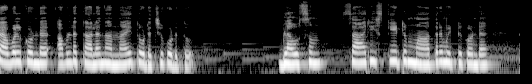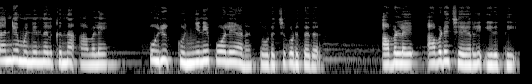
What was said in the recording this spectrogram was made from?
ടവൽ കൊണ്ട് അവളുടെ തല നന്നായി തുടച്ചു കൊടുത്തു. ബ്ലൗസും സാരി സ്കേട്ടും മാത്രം ഇട്ടുകൊണ്ട് തന്റെ മുന്നിൽ നിൽക്കുന്ന അവളെ ഒരു കുഞ്ഞിനെ പോലെയാണ് തുടച്ചു കൊടുത്തത്. അവളെ അവിടെ ചെയറിൽ ഇരുത്തി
